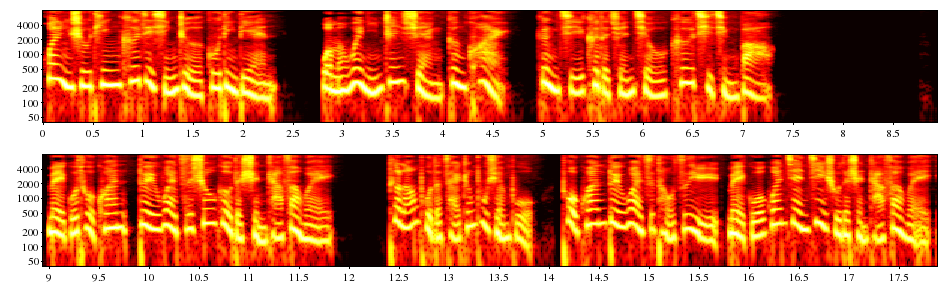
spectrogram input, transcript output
欢迎收听科技行者固定点，我们为您甄选更快、更即刻的全球科技情报。美国拓宽对外资收购的审查范围。特朗普的财政部宣布拓宽对外资投资与美国关键技术的审查范围，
